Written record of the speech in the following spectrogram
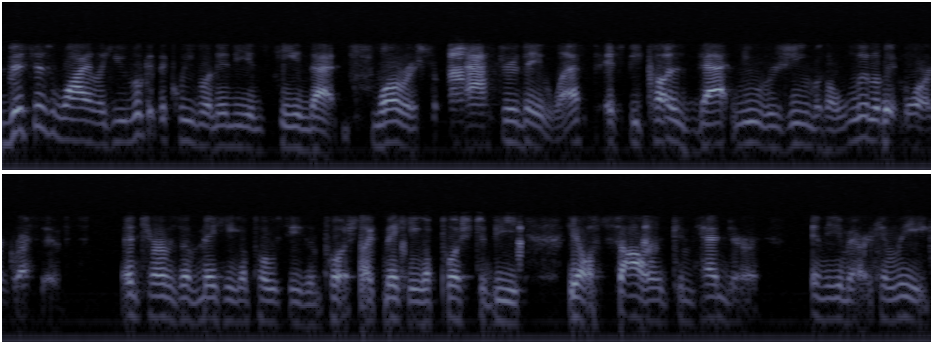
this is why, like, you look at the Cleveland Indians team that flourished after they left. It's because that new regime was a little bit more aggressive in terms of making a postseason push, like making a push to be, you know, a solid contender in the American League.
